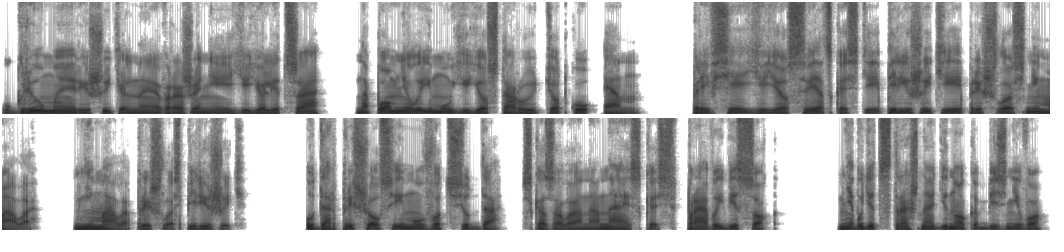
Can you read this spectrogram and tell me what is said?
Угрюмое, решительное выражение ее лица напомнило ему ее старую тетку Энн. При всей ее светскости пережить ей пришлось немало. Немало пришлось пережить. «Удар пришелся ему вот сюда», — сказала она, наискось, в правый висок. «Мне будет страшно одиноко без него.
